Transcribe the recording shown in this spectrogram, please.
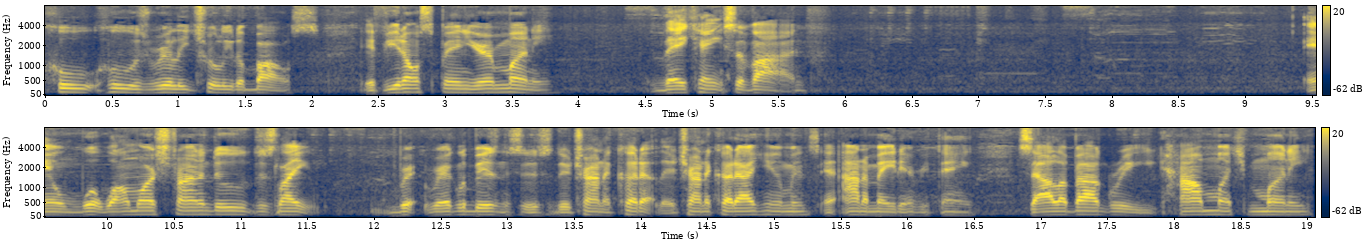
who who is really truly the boss. If you don't spend your money, they can't survive. And what Walmart's trying to do, just like regular businesses, they're trying to cut out. They're trying to cut out humans and automate everything. It's all about greed. How much money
